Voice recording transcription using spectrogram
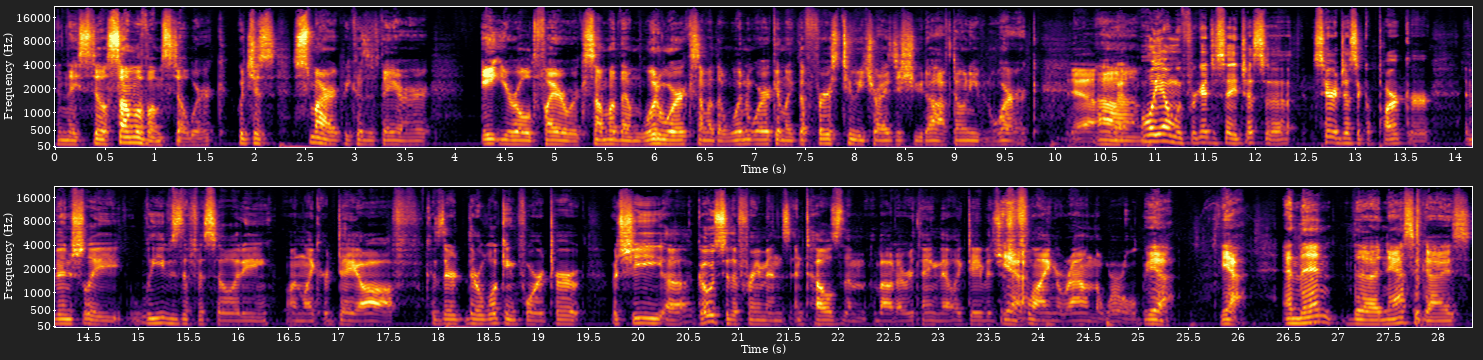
and they still some of them still work, which is smart because if they are eight-year-old fireworks, some of them would work, some of them wouldn't work, and like the first two he tries to shoot off don't even work. Yeah. Um, oh yeah, and we forget to say, Jessica, Sarah Jessica Parker eventually leaves the facility on like her day off because they're they're looking for her. To, but she uh, goes to the Freemans and tells them about everything that like David's just Yeah. flying around the world. Yeah, yeah. And then the NASA guys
